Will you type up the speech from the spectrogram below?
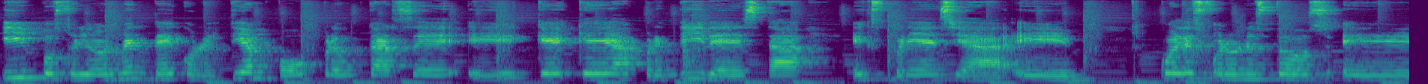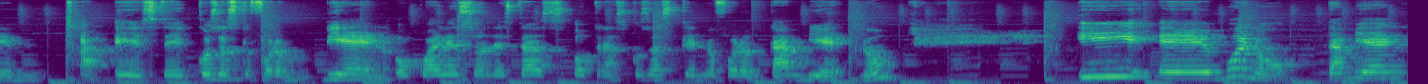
y posteriormente, con el tiempo, preguntarse qué, qué, aprendí de esta experiencia cuáles fueron estos eh, este, cosas que fueron bien o cuáles son estas otras cosas que no fueron tan bien, ¿no? Y eh, bueno, también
